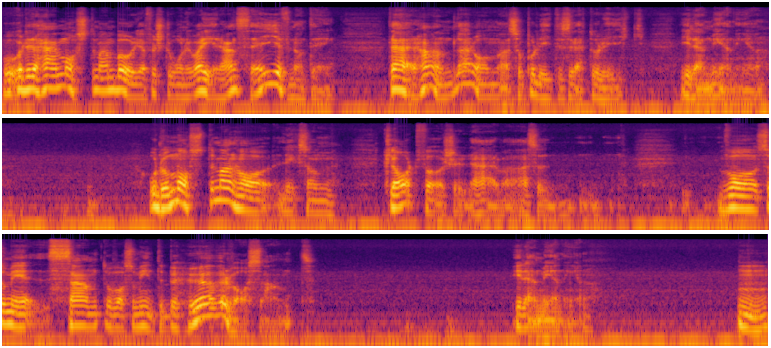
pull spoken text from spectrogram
Och, och det här måste man börja förstå nu. Vad är det han säger för någonting? Det här handlar om alltså politisk retorik i den meningen. Och då måste man ha liksom klart för sig det här. Va? Alltså, vad som är sant och vad som inte behöver vara sant. I den meningen. Mm.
